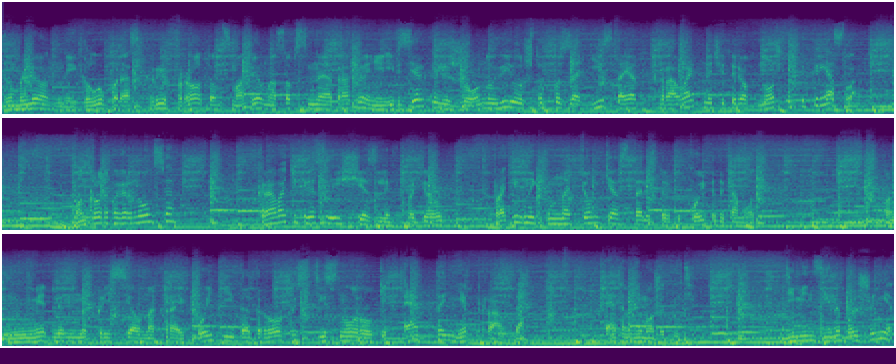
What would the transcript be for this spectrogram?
Изумленный, глупо раскрыв рот, он смотрел на собственное отражение, и в зеркале же он увидел, что позади стоят кровать на четырех ножках и кресло. Он круто повернулся. Кровать и кресло исчезли. В, против... в противной комнатенке остались только койка да комод. Он медленно присел на край койки и до дрожи стиснул руки. Это неправда. Этого не может быть. Димензина больше нет.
